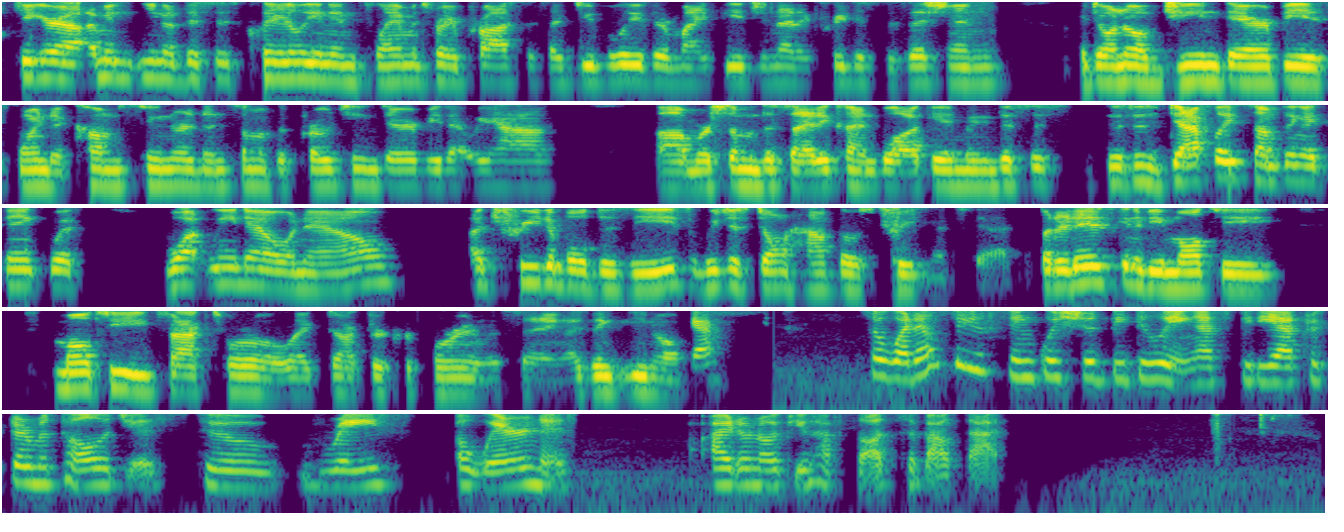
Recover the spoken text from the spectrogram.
Figure out, I mean, you know, this is clearly an inflammatory process. I do believe there might be a genetic predisposition. I don't know if gene therapy is going to come sooner than some of the protein therapy that we have, um, or some of the cytokine blockade. I mean, this is this is definitely something I think with what we know now a treatable disease. We just don't have those treatments yet. But it is going to be multi multifactorial, like Dr. Kirkorian was saying. I think, you know. Yeah. So what else do you think we should be doing as pediatric dermatologists to raise awareness? I don't know if you have thoughts about that.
